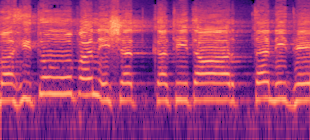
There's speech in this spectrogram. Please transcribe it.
மகிதோபனிஷத் கதிதார்த்த நிதே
